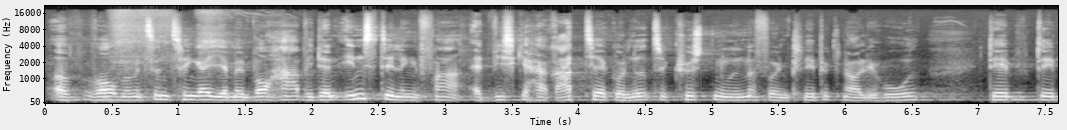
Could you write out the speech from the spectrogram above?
og hvor man sådan tænker, jamen hvor har vi den indstilling fra, at vi skal have ret til at gå ned til kysten uden at få en klippeknold i hovedet? Det, det,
